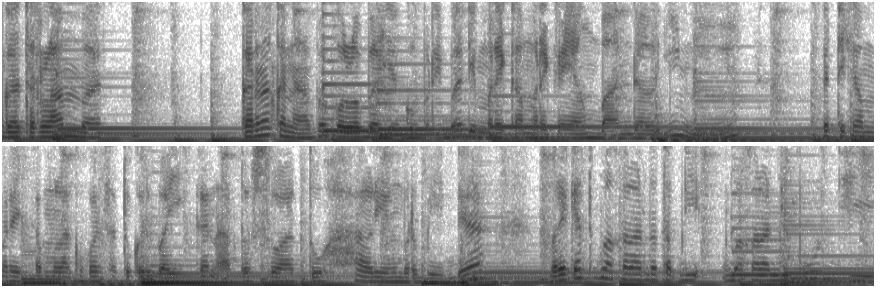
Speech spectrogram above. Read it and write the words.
Nggak terlambat. Karena kenapa? Kalau bagi aku pribadi mereka-mereka yang bandel ini ketika mereka melakukan satu kebaikan atau suatu hal yang berbeda mereka tuh bakalan tetap di bakalan dipuji.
